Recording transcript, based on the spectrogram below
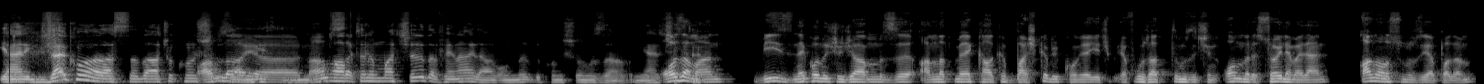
Yani güzel konular aslında daha çok konuşuruz. Vallahi ya ne Bu yapsak? haftanın maçları da fenaydı abi. Onları da konuşmamız lazım gerçekten. O zaman biz ne konuşacağımızı anlatmaya kalkıp başka bir konuya geçip lafı uzattığımız için onları söylemeden anonsumuzu yapalım.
